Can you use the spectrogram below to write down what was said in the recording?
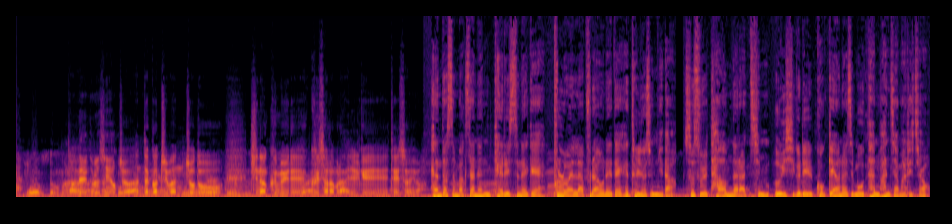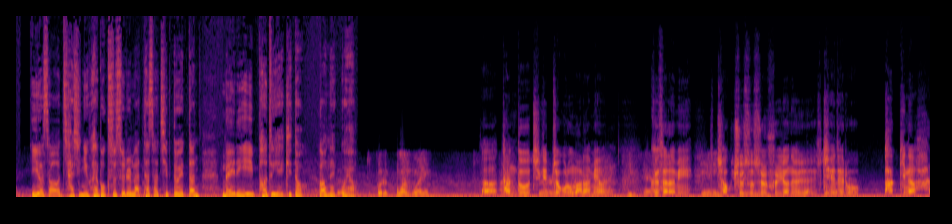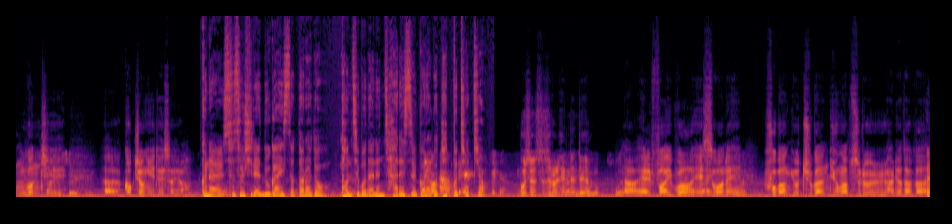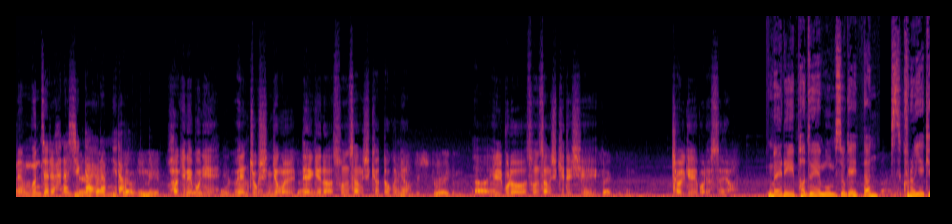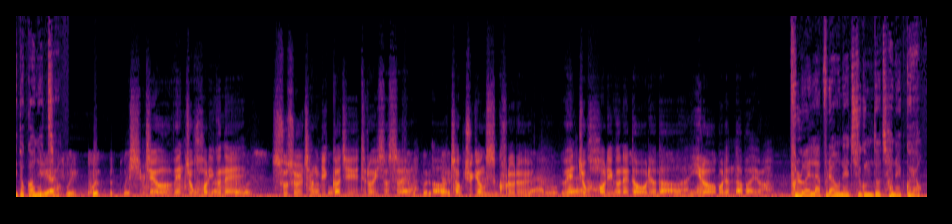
아, 네, 그러세요? 저 안타깝지만 저도 지난 금요일에 그 사람을 알게 돼서요. 핸더슨 박사는 게리슨에게 플로엘라 브라운에 대해 들려줍니다. 수술 다음 날 아침 의식을 잃고 깨어나지 못한 환자 말이죠. 이어서 자신이 회복 수술을 맡아서 집도했던 메리 이퍼드 얘기도 꺼냈고요. 아, 단도직입적으로 말하면 그 사람이 척추 수술 훈련을 제대로 받기나 한 건지 아, 걱정이 돼서요. 그날 수술실에 누가 있었더라도 던치보다는 잘했을 거라고 덧붙였죠. 무슨 수술을 했는데요? 아, L5와 S1에 후방 요추관 융합술을 하려다가 그는 문제를 하나씩 나열합니다. 확인해 보니 왼쪽 신경을 4개나 손상시켰더군요. 아, 일부러 손상시키듯이 절개해 버렸어요. 메리 이퍼드의 몸속에 있던 스크루 얘기도 꺼냈죠. 심지어 왼쪽 허리근에 수술 장비까지 들어 있었어요. 어, 척추경 스크루를 왼쪽 허리근에 넣으려다 잃어버렸나 봐요. 플로엘라 브라운의 죽음도 전했고요.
